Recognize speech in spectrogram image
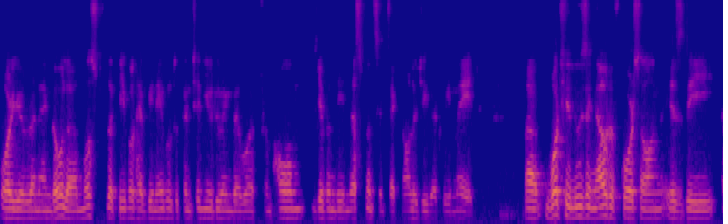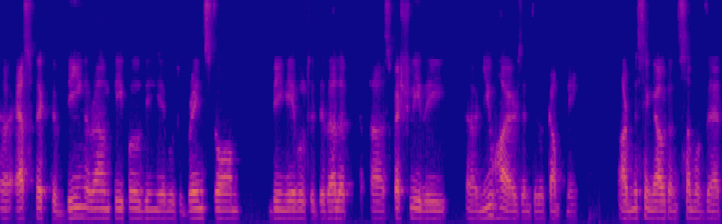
or you're in Angola, most of the people have been able to continue doing their work from home, given the investments in technology that we made. Uh, what you're losing out, of course, on is the uh, aspect of being around people, being able to brainstorm, being able to develop, uh, especially the uh, new hires into the company, are missing out on some of that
